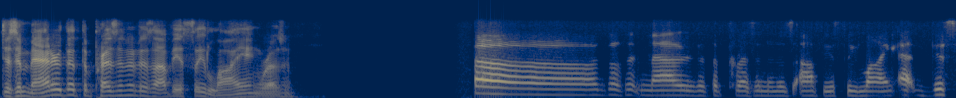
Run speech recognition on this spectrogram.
does it matter that the president is obviously lying, Rosa? Uh, does it matter that the president is obviously lying? At this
